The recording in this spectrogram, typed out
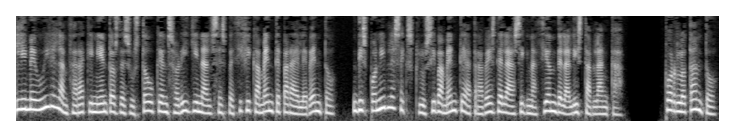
Limeuire lanzará 500 de sus tokens Originals específicamente para el evento, disponibles exclusivamente a través de la asignación de la lista blanca. Por lo tanto,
